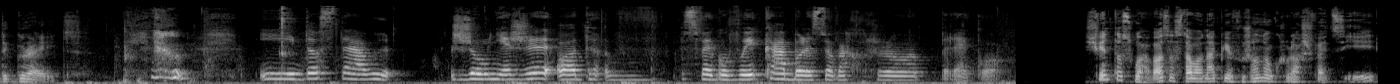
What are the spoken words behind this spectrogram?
the Great. i dostał żołnierzy od swojego wujka Bolesława Chrobrego. Świętosława została najpierw żoną króla Szwecji,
